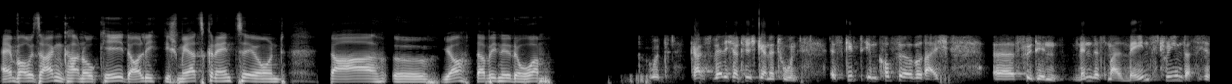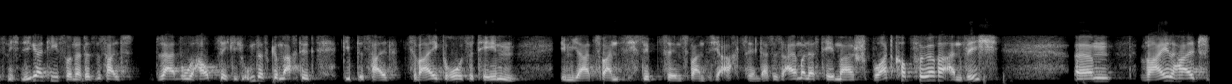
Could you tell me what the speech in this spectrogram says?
einfach sagen kann, okay, da liegt die Schmerzgrenze und da, äh, ja, da bin ich daheim. Gut, das werde ich natürlich gerne tun. Es gibt im Kopfhörerbereich äh, für den, nennen wir es mal Mainstream, das ist jetzt nicht negativ, sondern das ist halt da, wo hauptsächlich Umsatz gemacht wird, gibt es halt zwei große Themen im Jahr 2017, 2018. Das ist einmal das Thema Sportkopfhörer an sich. Ähm, weil halt,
